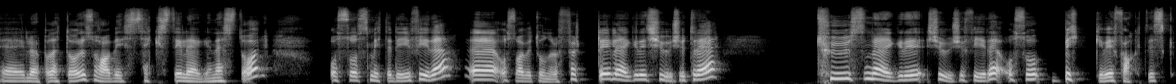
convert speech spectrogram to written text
eh, i løpet av dette året, så har vi 60 leger neste år. Og så smitter de i fire, eh, og så har vi 240 leger i 2023. 1000 leger i 2024, og så bikker vi faktisk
